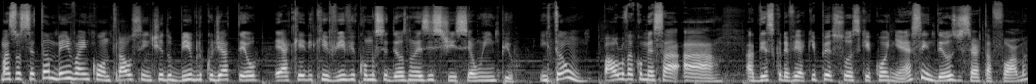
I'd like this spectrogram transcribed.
Mas você também vai encontrar o sentido bíblico de ateu. É aquele que vive como se Deus não existisse, é um ímpio. Então, Paulo vai começar a, a descrever aqui pessoas que conhecem Deus de certa forma,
